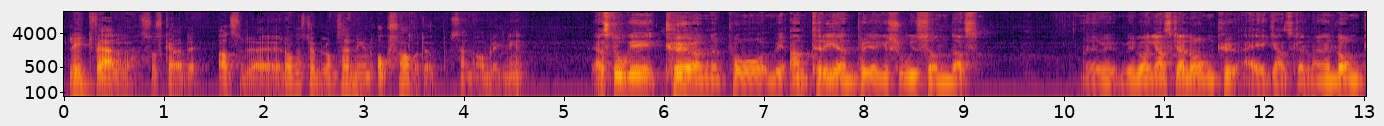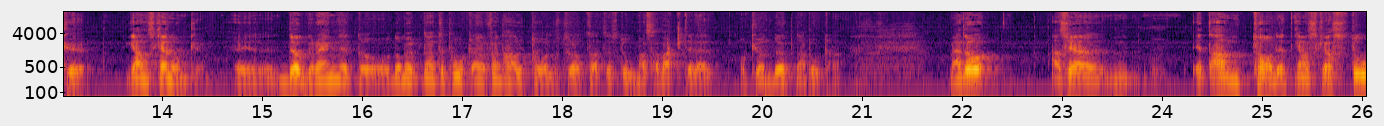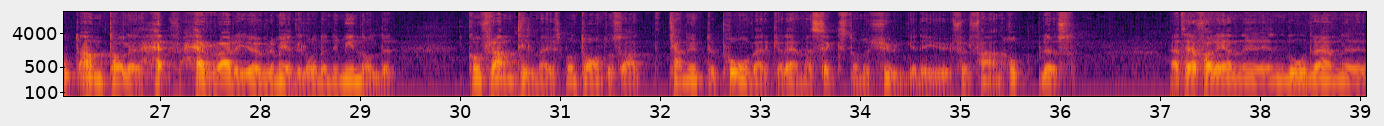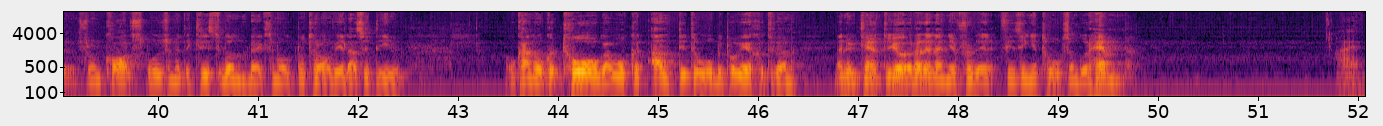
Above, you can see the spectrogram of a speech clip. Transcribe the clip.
Likväl så ska det, alltså det, dagens dubbelomsättningen också ha gått upp sen omläggningen. Jag stod i kön på entrén på Jägersro i söndags. Eh, vi, vi var en ganska lång kö. Nej, ganska lång, men en lång kö. Ganska lång kö. Eh, Duggregnet och, och de öppnade inte portarna för en halv tolv trots att det stod massa vakter där och kunde öppna portarna. Men då, alltså jag, ett antal, ett ganska stort antal herrar i övre medelåldern i min ålder kom fram till mig spontant och sa att kan du inte påverka det här med 16 och 20? Det är ju för fan hopplöst. Jag träffade en, en god vän eh, från Karlsborg som heter Christer Lundbäck som har åkt på trav hela sitt liv. Och han åker tåg och åker alltid till Åby på V75. Men nu kan jag inte göra det längre för det finns inget tåg som går hem. Nej.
